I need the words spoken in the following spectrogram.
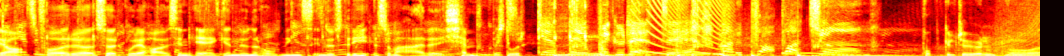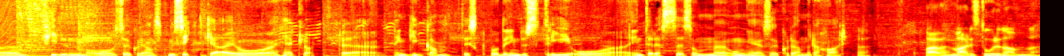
Ja, for Sør-Korea har jo sin egen underholdningsindustri, som er kjempestor popkulturen og eh, film og sørkoreansk musikk er jo helt klart eh, en gigantisk både industri og eh, interesse som unge sørkoreanere har. Hva er de store navnene?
